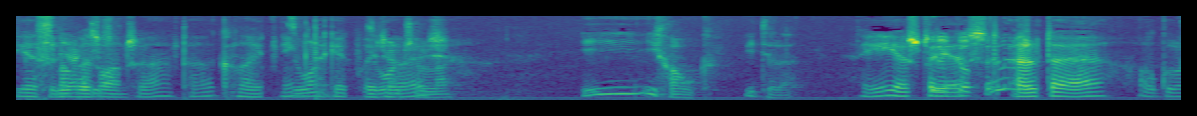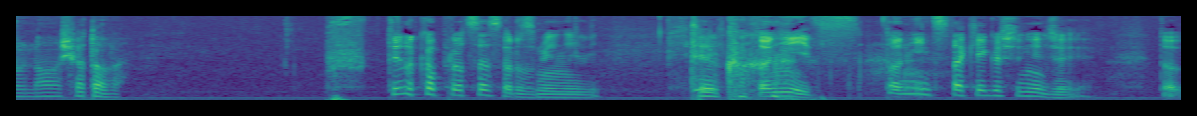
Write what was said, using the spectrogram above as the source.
Jest Czyli nowe złącze, tak, Lightning, Złą... tak jak powiedziałeś. I, I Hawk, i tyle. I jeszcze Tylko jest tyle? LTE ogólnoświatowe. Tylko procesor zmienili. Tylko. To nic. To nic takiego się nie dzieje. To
